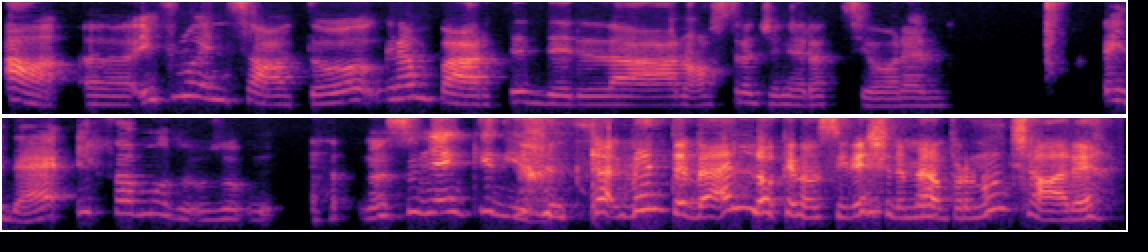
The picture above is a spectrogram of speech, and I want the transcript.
ha eh, influenzato gran parte della nostra generazione. Ed è il famoso, non so neanche dire, Talmente bello che non si riesce nemmeno a pronunciare.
